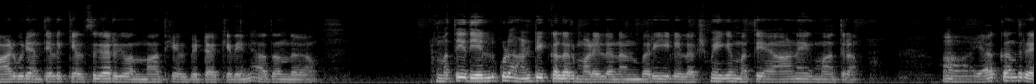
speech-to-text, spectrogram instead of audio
ಮಾಡಿಬಿಡಿ ಅಂತೇಳಿ ಕೆಲಸಗಾರಿಗೆ ಒಂದು ಮಾತು ಹೇಳಿಬಿಟ್ಟು ಹಾಕಿದ್ದೀನಿ ಅದೊಂದು. ಮತ್ತು ಇದು ಎಲ್ಲೂ ಕೂಡ ಆಂಟಿ ಕಲರ್ ಮಾಡಿಲ್ಲ ನಾನು, ಬರೀ ಇಲ್ಲಿ ಲಕ್ಷ್ಮಿಗೆ ಮತ್ತು ಆನೆಗೆ ಮಾತ್ರ. ಯಾಕಂದರೆ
